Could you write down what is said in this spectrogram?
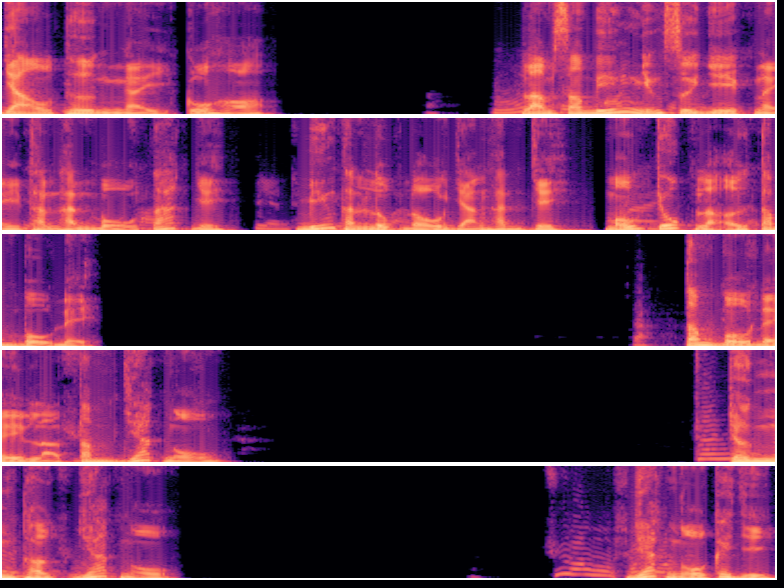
giao thường ngày của họ. Làm sao biến những sự việc này thành hạnh Bồ Tát vậy? Biến thành lục độ dạng hạnh vậy? Mấu chốt là ở tâm Bồ Đề Tâm Bồ Đề là tâm giác ngộ Chân thật giác ngộ Giác ngộ cái gì?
